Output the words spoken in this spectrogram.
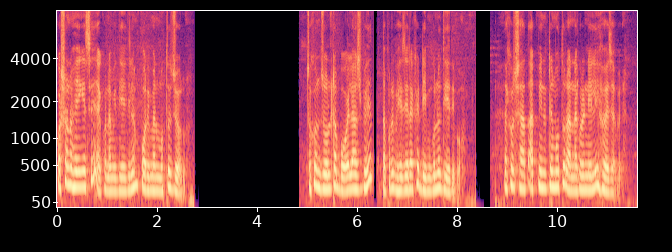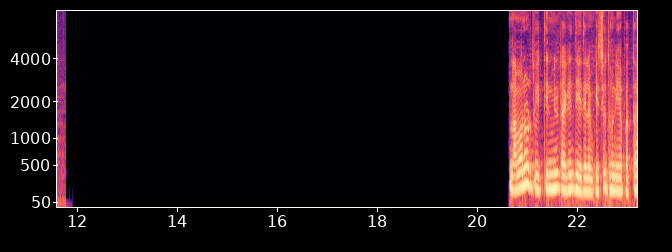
কষানো হয়ে গেছে, এখন আমি দিয়ে দিলাম পরিমাণ মতো জল। যখন জলটা বয়েল আসবে, তারপরে ভেজে রাখা ডিমগুলো দিয়ে দিব। এখন সাত আট মিনিটের মতো রান্না করে নিলেই হয়ে যাবে। নামানোর দুই তিন মিনিট আগে দিয়ে দিলাম কিছু ধনিয়া পাতা,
